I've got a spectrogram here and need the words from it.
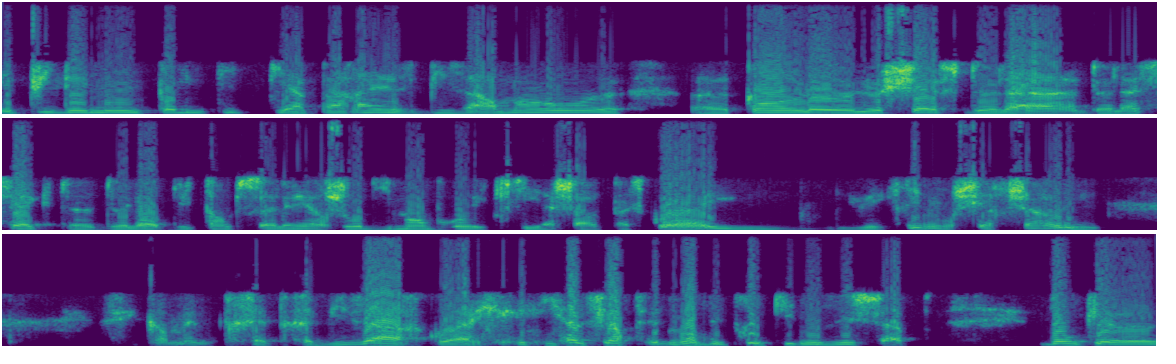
et puis des noms politiques qui apparaissent bizarrement. Euh, euh, quand le, le, chef de la de la secte de l'ordre du Temple solaire, Jody Mambro, écrit à Charles Pasqua, il, lui écrit mon cher Charlie. C'est quand même très très bizarre, quoi. il y a certainement des trucs qui nous échappent. Donc euh,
